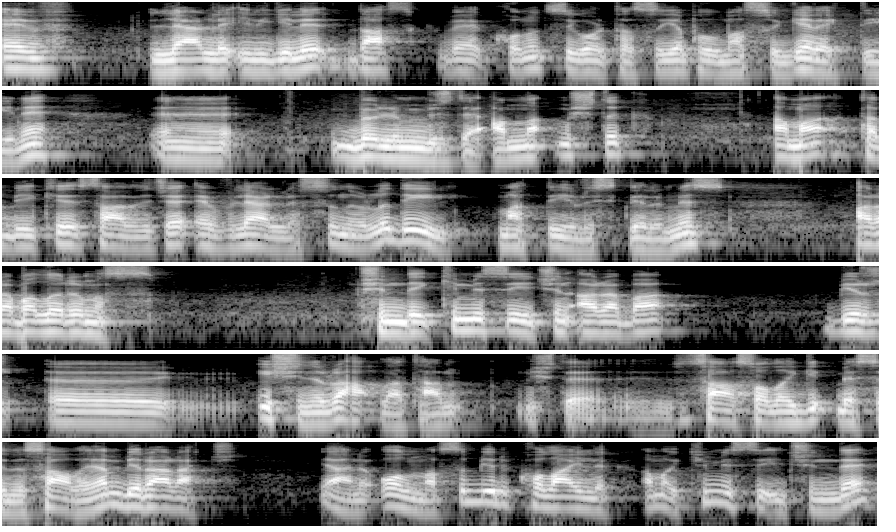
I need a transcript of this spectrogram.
Evlerle ilgili DASK ve konut sigortası yapılması gerektiğini e, bölümümüzde anlatmıştık. Ama tabii ki sadece evlerle sınırlı değil maddi risklerimiz, arabalarımız. Şimdi kimisi için araba bir e, işini rahatlatan, işte sağa sola gitmesini sağlayan bir araç. Yani olması bir kolaylık ama kimisi için de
